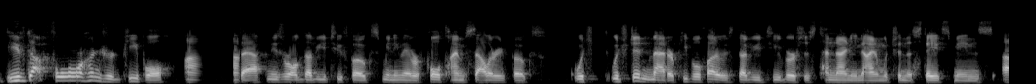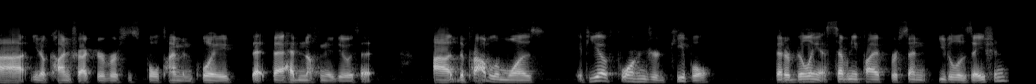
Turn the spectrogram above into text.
If you've got 400 people on staff, and these are all W 2 folks, meaning they were full time salaried folks, which which didn't matter. People thought it was W 2 versus 1099, which in the States means uh, you know contractor versus full time employee. That, that had nothing to do with it. Uh, the problem was if you have 400 people that are billing at 75% utilization,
